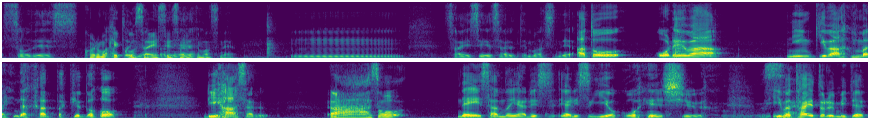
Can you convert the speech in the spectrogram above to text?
そうです。これも結構再生されてすますね。うーん。再生されてますね。あと俺は人気はあんまりなかったけどリハーサル。ああそうネイさんのやりすやりすぎ予行編集。今タイトル見て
